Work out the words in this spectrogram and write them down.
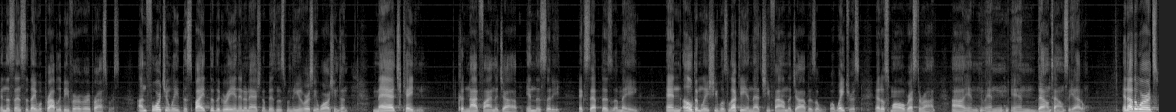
in the sense that they would probably be very, very prosperous. Unfortunately, despite the degree in international business from the University of Washington, Madge Cayton could not find a job in the city except as a maid. And ultimately, she was lucky in that she found the job as a, a waitress at a small restaurant uh, in, in, in downtown Seattle. In other words,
